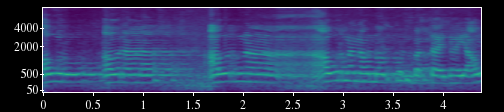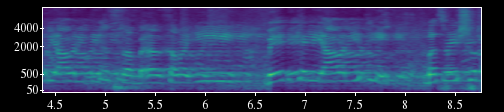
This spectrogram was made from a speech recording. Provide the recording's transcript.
ಅವರು ಅವರ, ಅವ್ರನ್ನ ಅವ್ರನ್ನ ನಾವು ನೋಡ್ಕೊಂಡು ಬರ್ತಾ ಇದ್ವಿ ಅವ್ರು ಯಾವ ರೀತಿ ಸಭ ಈ ವೇದಿಕೆಯಲ್ಲಿ ಯಾವ ರೀತಿ ಬಸವೇಶ್ವರ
